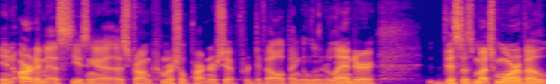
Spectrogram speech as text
in Artemis, using a, a strong commercial partnership for developing a lunar lander. This was much more of a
